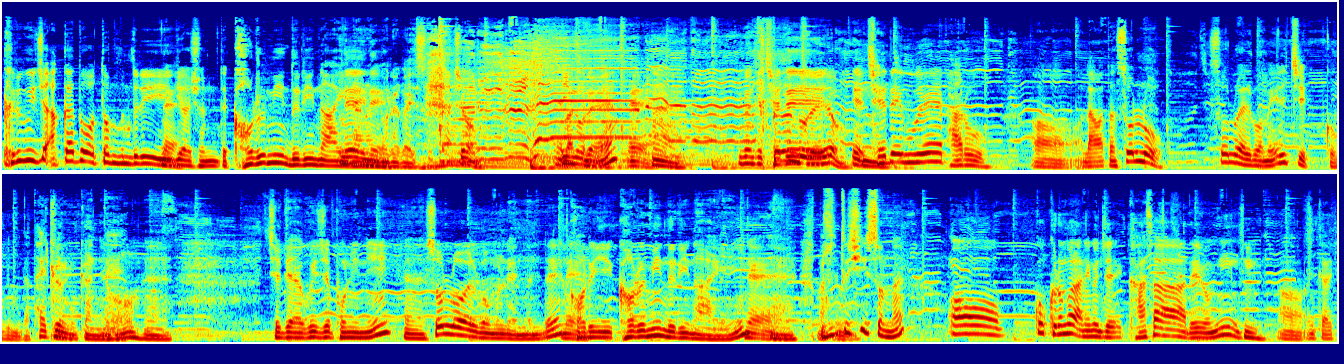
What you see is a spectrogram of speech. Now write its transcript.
그리고 이제 아까도 어떤 분들이 네. 얘기하셨는데 걸음이 느린 아이라는 네, 네. 노래가 있었죠. 이 노래. 이건 이제 제대 노래예요. 예, 음. 제대 후에 바로 어, 나왔던 솔로 솔로 앨범의 1집 곡입니다. 타이틀. 그러니까요. 네. 제대하고 이제 본인이 솔로 앨범을 냈는데 거리 걸음이 느린 아이. 무슨 맞습니다. 뜻이 있었나요? 어, 꼭 그런 건 아니고 이제 가사 내용이 음. 어, 그러니까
